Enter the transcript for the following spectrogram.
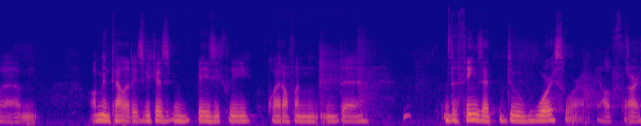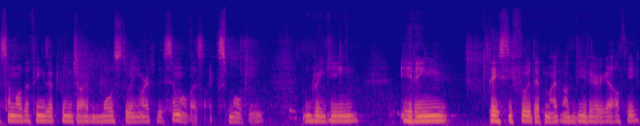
um, of mentalities because basically quite often the the things that do worse for our health are some of the things that we enjoy most doing, or at least some of us, like smoking, drinking, eating tasty food that might not be very healthy.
